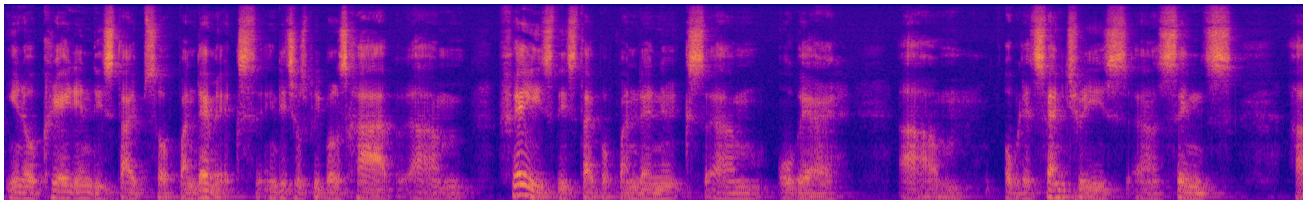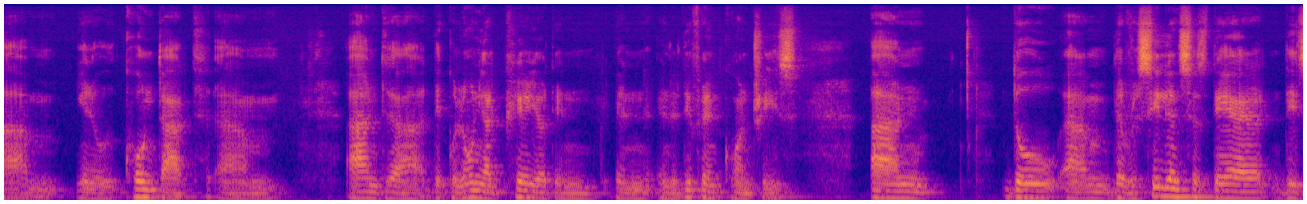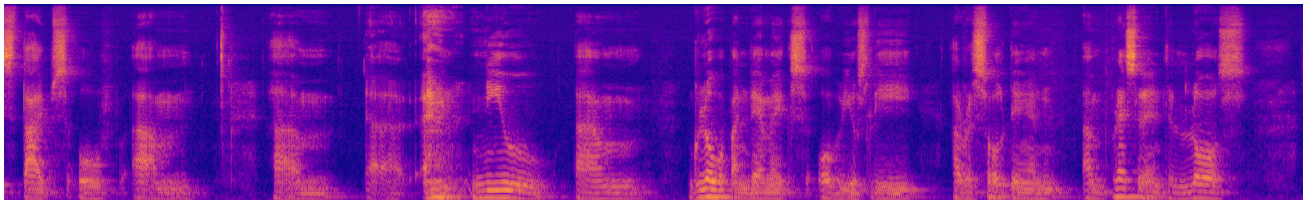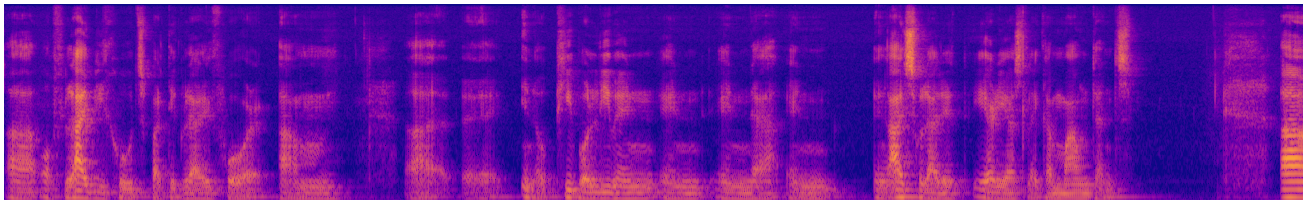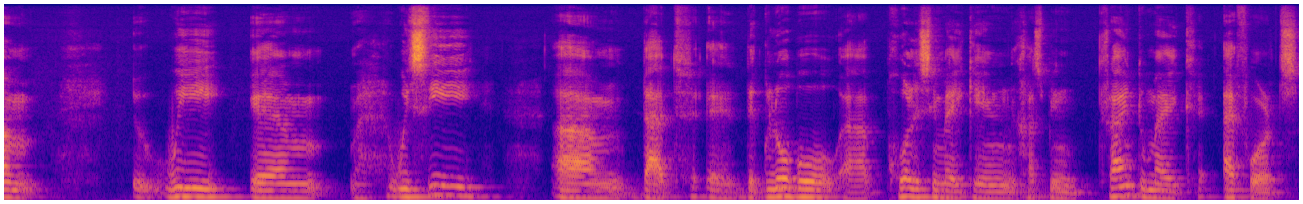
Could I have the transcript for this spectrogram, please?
you know, creating these types of pandemics. Indigenous peoples have um, faced these type of pandemics um, over um, over the centuries uh, since um, you know contact um, and uh, the colonial period in, in in the different countries, and though um, the resilience is there, these types of um, uh, new global pandemics obviously are resulting in unprecedented loss uh, of livelihoods, particularly for um, uh, uh you know people living in in uh, in, in isolated areas like mountains. Um, we um, we see um, that uh, the global uh, policy making has been trying to make efforts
